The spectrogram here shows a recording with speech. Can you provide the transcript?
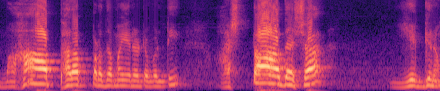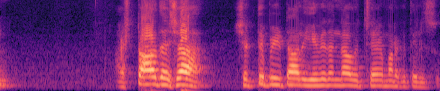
మహాఫలప్రదమైనటువంటి అష్టాదశ యజ్ఞం అష్టాదశ శక్తిపీఠాలు ఏ విధంగా వచ్చాయో మనకు తెలుసు.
